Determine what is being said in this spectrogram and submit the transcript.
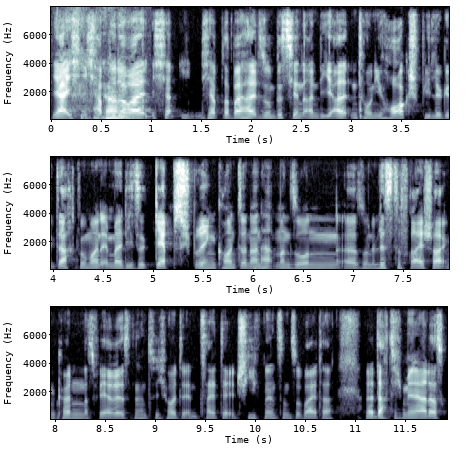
Ja, ich, ich habe Ja. nur dabei, ich, hab- ich habe dabei halt so ein bisschen an die alten Tony Hawk Spiele gedacht, wo man immer diese Gaps springen konnte und dann hat man so, ein, äh, so eine Liste freischalten können. Das wäre es natürlich heute in Zeit der Achievements und so weiter. Und da dachte ich mir, ja, das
